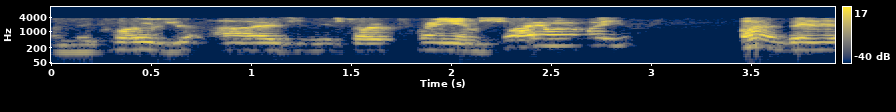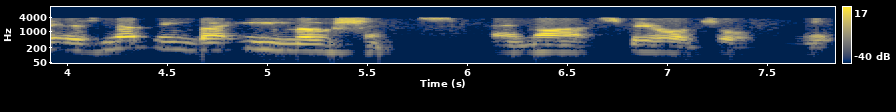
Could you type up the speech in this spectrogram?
when you close your eyes and you start praying silently, then it is nothing but emotions and not spiritual war.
